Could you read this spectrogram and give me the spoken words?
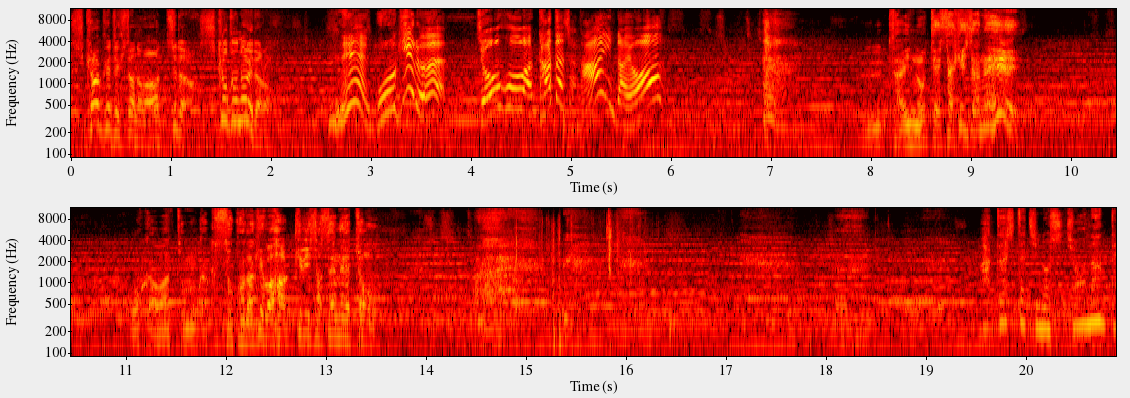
仕掛けてきたのはあっちだ。仕方ないだろ。ねえゴギル。情報はただじゃないんだよ。ウータイの手先じゃねえ。他はともかくそこだけははっきりさせねえと。私たちの主張なんて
